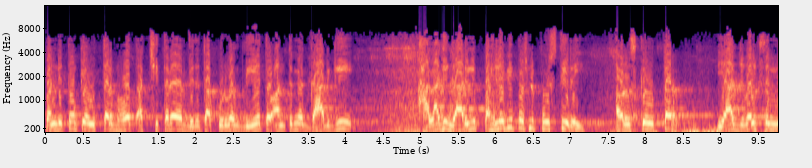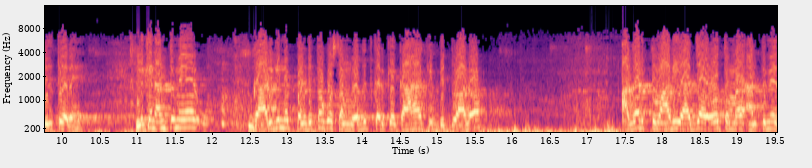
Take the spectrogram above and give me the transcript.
पंडितों के उत्तर बहुत अच्छी तरह और विधता पूर्वक दिए तो अंत में गार्गी, हालाँकि गार्गी पहले भी प्रश्न पूछती रही और उसके उत्तर याज्ञवल्क से मिलते रहे। लेकिन अंत में गार्गी ने पंडितों को संबोधित करके कहा कि, विद्वानों, अगर तुम्हारी आज्ञा हो तो मैं अंत में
